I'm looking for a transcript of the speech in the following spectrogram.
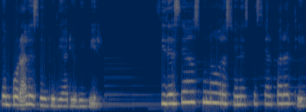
temporales en tu diario vivir. Si deseas una oración especial para ti,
